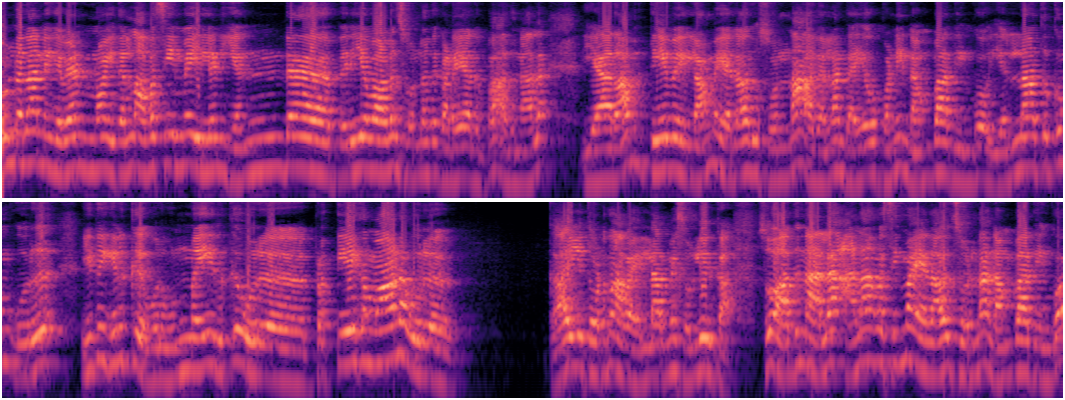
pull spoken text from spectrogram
ஒன்று தான் நீங்கள் வேண்டணும். இதெல்லாம் அவசியமே இல்லைன்னு எந்த பெரியவாளும் சொன்னது கிடையாதுப்பா. அதனால யாராவது தேவையில்லாமல் ஏதாவது சொன்னால் அதெல்லாம் தயவு பண்ணி நம்பாதீங்கோ. எல்லாத்துக்கும் ஒரு இது இருக்குது ஒரு உண்மை இருக்குது ஒரு பிரத்யேகமான ஒரு காரியத்தோட தான் அவள் எல்லாருமே சொல்லியிருக்கா. ஸோ அதனால அனாவசியமாக ஏதாவது சொன்னால் நம்பாதீங்கோ.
